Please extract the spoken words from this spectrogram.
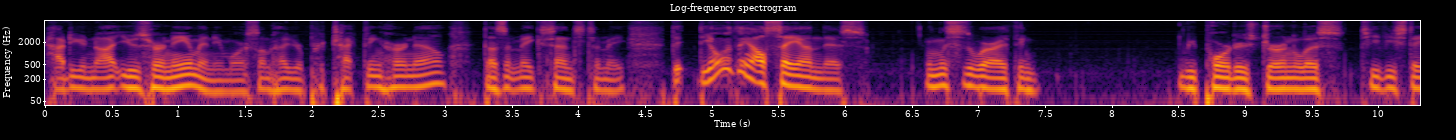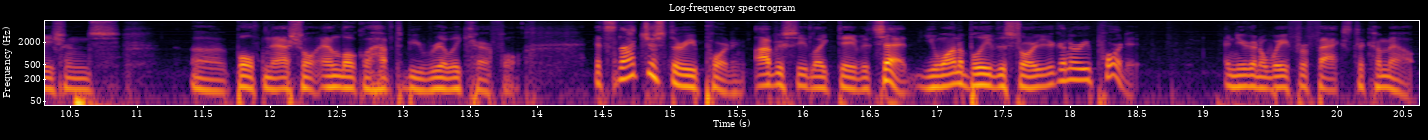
How do you not use her name anymore? Somehow you're protecting her now? Doesn't make sense to me. The, the only thing I'll say on this, and this is where I think reporters, journalists, TV stations, uh, both national and local, have to be really careful. It's not just the reporting. Obviously, like David said, you want to believe the story, you're going to report it, and you're going to wait for facts to come out.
